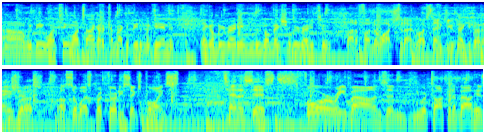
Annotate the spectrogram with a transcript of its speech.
Uh, we beat one team one time, got to come back and beat them again, and they're gonna be ready, and we're gonna make sure we're ready too. A lot of fun to watch tonight, Russ. Thank you. Thank you, brother. Thanks, Appreciate Russ. it. Russell Westbrook, 36 points, 10 assists, four rebounds, and you were talking about his.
